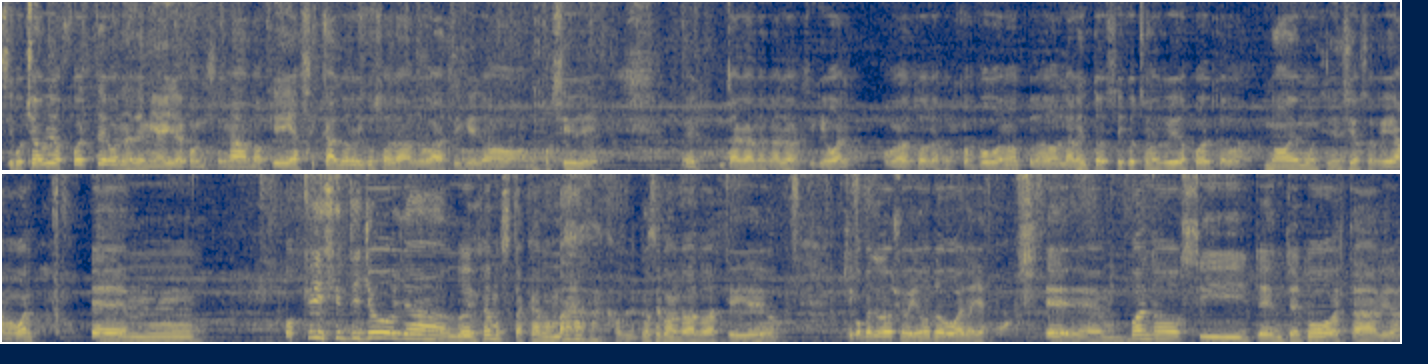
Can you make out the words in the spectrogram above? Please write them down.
Si escucho ruido fuerte, bueno, es de mi aire acondicionado, ¿no? Que hace calor incluso a la madrugada, así que no es posible eh, estar ganando calor, así que bueno, como todo lo refresca un poco, ¿no? Pero lamento si escuchan ruido fuerte, bueno, no es muy silencioso que digamos, bueno. em, ok gente, yo ya lo dejamos hasta acá nomás, va a durar este video. Completa los 8 minutos, bueno, ya está. Eh, bueno, si te entretuvo esta video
